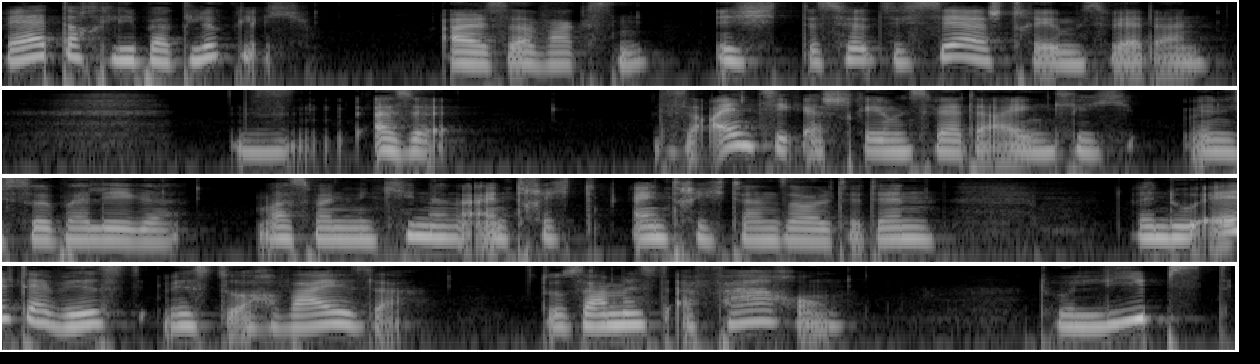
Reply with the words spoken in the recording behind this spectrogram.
Werd doch lieber glücklich als erwachsen. Ich, das hört sich sehr erstrebenswert an. Also, das einzig Erstrebenswerte eigentlich, wenn ich so überlege was man den Kindern eintrichtern sollte. Denn wenn du älter wirst, wirst du auch weiser. Du sammelst Erfahrung. Du liebst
